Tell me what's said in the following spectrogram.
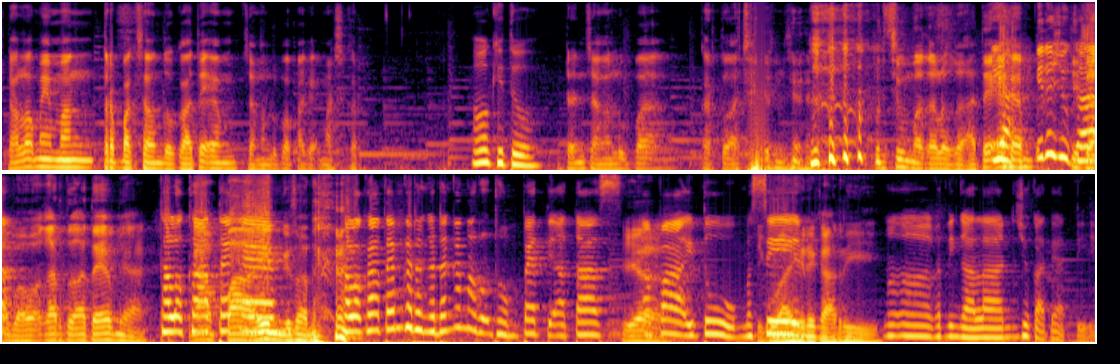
Kalau memang terpaksa untuk ke ATM, jangan lupa pakai masker oh gitu dan jangan lupa kartu ATM-nya. Percuma kalau ke ATM Iya, itu juga- tidak bawa kartu ATM-nya. kalau ke Ngapain ATM ke sana? kalau ke ATM kadang-kadang kan naruh dompet di atas Iya. apa itu mesin akhirnya kari. Heeh, ketinggalan itu juga hati-hati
